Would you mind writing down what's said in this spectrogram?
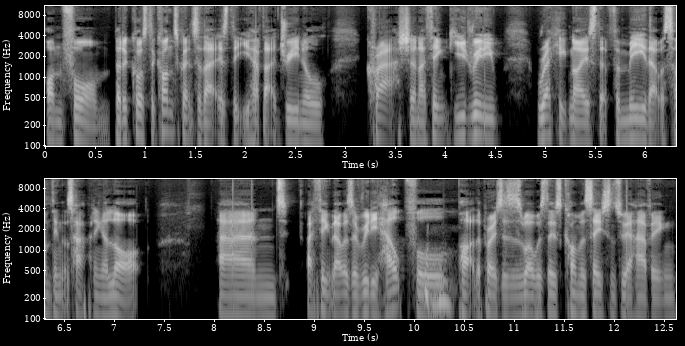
on form. But of course the consequence of that is that you have that adrenal crash. And i think you'd really recognize that for me that was something that's happening a lot. And i think that was a really helpful Mhm. part of the process as well was those conversations we were having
